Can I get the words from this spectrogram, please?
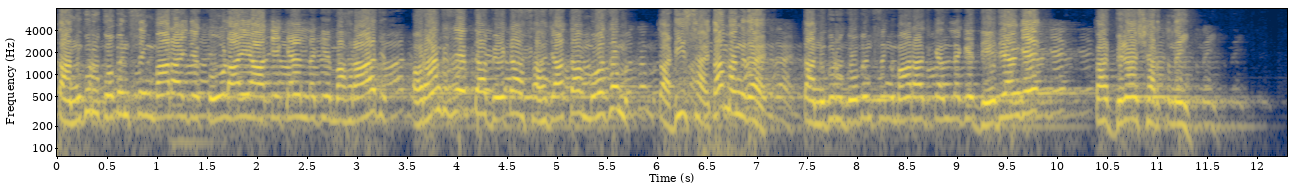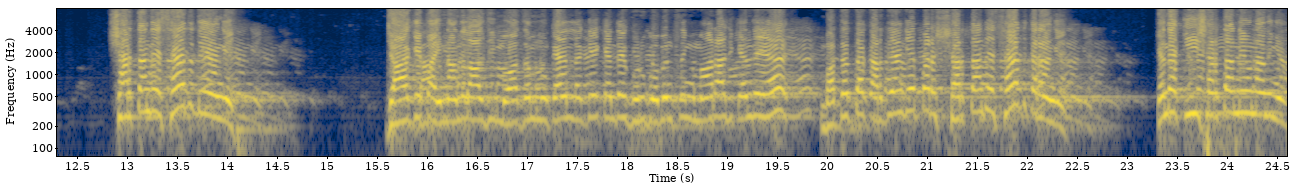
ਧੰਨ ਗੁਰੂ ਗੋਬਿੰਦ ਸਿੰਘ ਮਹਾਰਾਜ ਦੇ ਕੋਲ ਆਏ, ਆ ਕੇ ਕਹਿਣ ਲੱਗੇ, ਮਹਾਰਾਜ, ਔਰੰਗਜ਼ੇਬ ਦਾ ਬੇਟਾ ਸਹਜਾਦਾ ਮੌਜ਼ਮ ਤੁਹਾਡੀ ਸਹਾਇਤਾ ਮੰਗਦਾ ਹੈ। ਧੰਨ ਗੁਰੂ ਗੋਬਿੰਦ ਸਿੰਘ ਮਹਾਰਾਜ ਕਹਿਣ ਲੱਗੇ, ਦੇ ਦੇਾਂਗੇ ਪਰ ਬਿਨਾਂ ਸ਼ਰਤ ਨਹੀਂ। ਸ਼ਰਤਾਂ ਦੇ ਸਹਿਤ ਦੇਾਂਗੇ ਜਾ ਕੇ ਭਾਈ ਨੰਦ ਲਾਲ ਜੀ ਮੁਆਜ਼ਮ ਨੂੰ ਕਹਿਣ ਲੱਗੇ, ਕਹਿੰਦੇ ਗੁਰੂ ਗੋਬਿੰਦ ਸਿੰਘ ਮਹਾਰਾਜ ਕਹਿੰਦੇ ਐ ਮਦਦ ਤਾਂ ਕਰ ਦਿਆਂਗੇ, ਪਰ ਸ਼ਰਤਾਂ ਦੇ ਸਹਿਤ ਕਰਾਂਗੇ। ਕਹਿੰਦਾ ਕੀ ਸ਼ਰਤਾਂ ਨੇ ਉਹਨਾਂ ਦੀਆਂ?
